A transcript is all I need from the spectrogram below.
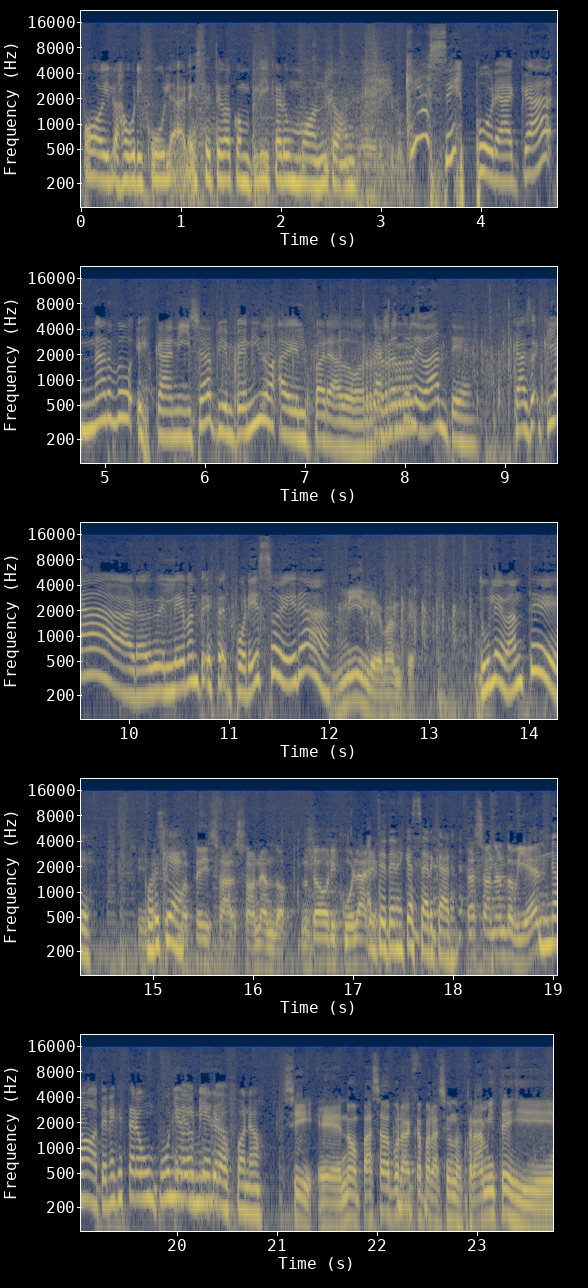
Hoy los auriculares, se te va a complicar un montón. ¿Qué haces por acá, Nardo Escanilla? Bienvenido a El Parador. Cayó tu levante. Calla- claro, levante. esta- ¿Por eso era? Mi levante. ¿Tú levante? Sí, ¿Por no sé qué? cómo estoy so- sonando. No tengo auriculares. Te tenés que acercar. ¿Está sonando bien? No, tenés que estar a un puño Creo del que no. micrófono. Sí, eh, no, pasaba por acá para hacer unos trámites y...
